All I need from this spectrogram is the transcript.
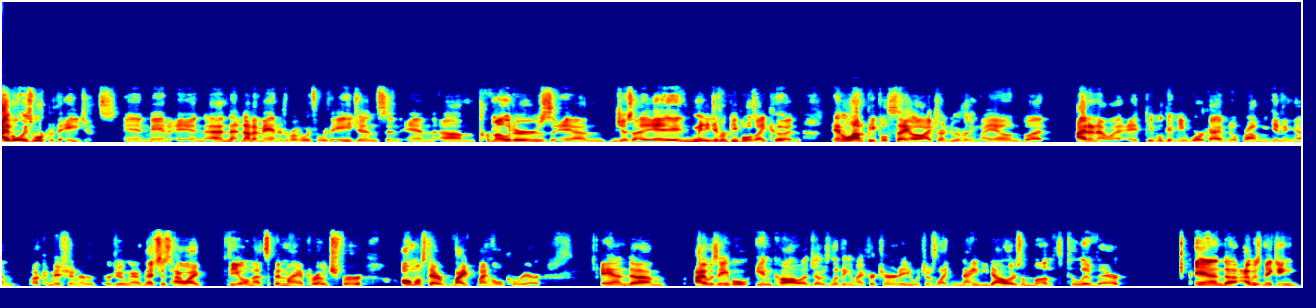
I've always worked with agents and man and uh, not, not a manager, but I've always worked with agents and and um, promoters and just uh, many different people as I could. And a lot of people say, "Oh, I try to do everything my own," but I don't know. If people get me work, I have no problem giving them a commission or, or doing that. That's just how I feel, and that's been my approach for almost every, my my whole career. And um, I was able in college. I was living in my fraternity, which was like ninety dollars a month to live there, and uh, I was making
